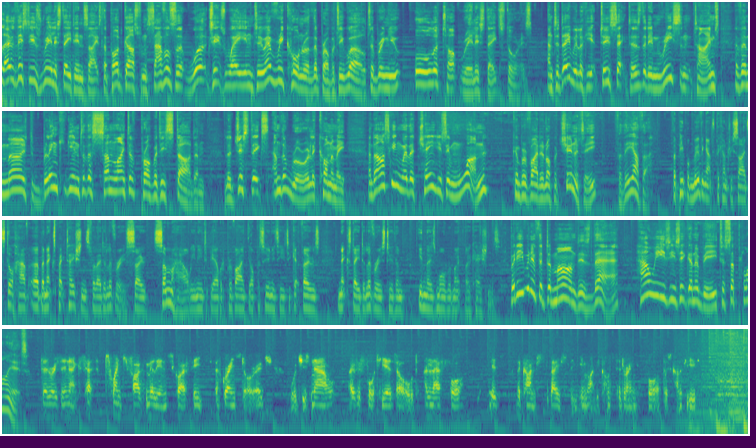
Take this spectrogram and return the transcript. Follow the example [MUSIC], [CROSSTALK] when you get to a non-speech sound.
Hello, this is Real Estate Insights, the podcast from Savills that works its way into every corner of the property world to bring you all the top real estate stories. And today we're looking at two sectors that in recent times have emerged blinking into the sunlight of property stardom logistics and the rural economy, and asking whether changes in one can provide an opportunity for the other the people moving out to the countryside still have urban expectations for their deliveries. So somehow we need to be able to provide the opportunity to get those next day deliveries to them in those more remote locations. But even if the demand is there, how easy is it going to be to supply it? There is in excess of 25 million square feet of grain storage, which is now over 40 years old and therefore is the kind of space that you might be considering for this kind of use.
